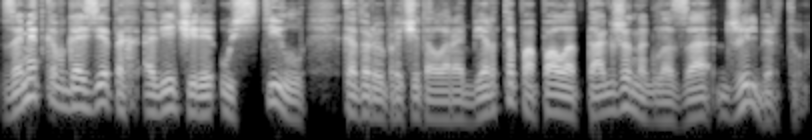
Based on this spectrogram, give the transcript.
Заметка в газетах о вечере у Стил, которую прочитала Роберта, попала также на глаза Джильберту.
